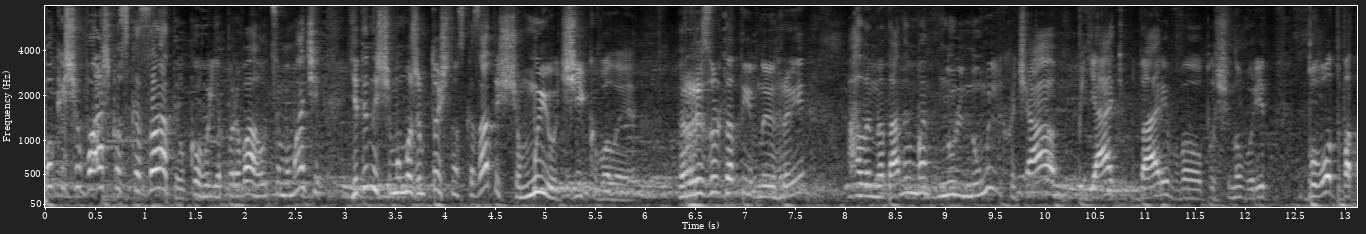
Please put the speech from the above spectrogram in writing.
поки що важко сказати, у кого є перевага у цьому матчі. Єдине, що ми можемо точно сказати, що ми очікували результативної гри, але на даний момент 0-0, хоча 5 ударів в площину воріт було. Два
